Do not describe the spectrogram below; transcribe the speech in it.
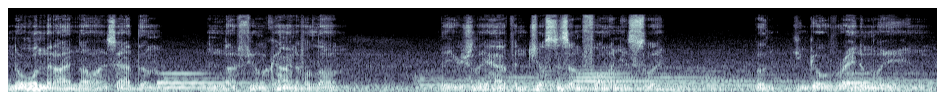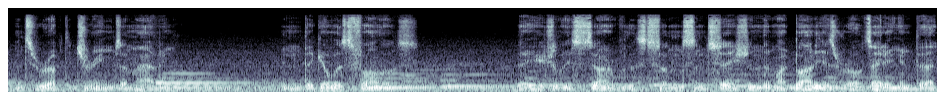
No one that I know has had them, and I feel kind of alone. They usually happen just as I'm falling asleep, but can go randomly and interrupt the dreams I'm having. And they go as follows. They usually start with a sudden sensation that my body is rotating in bed,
